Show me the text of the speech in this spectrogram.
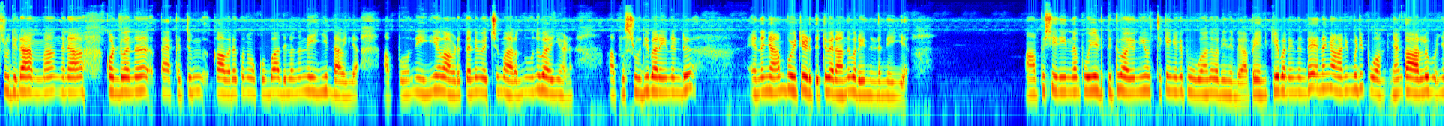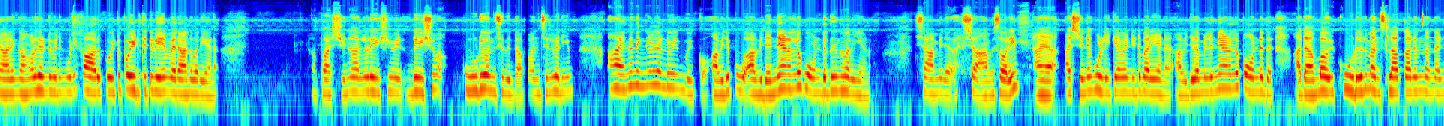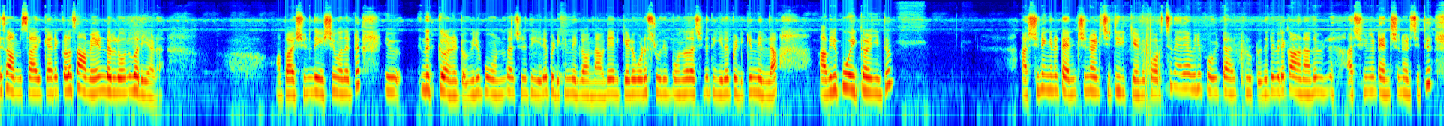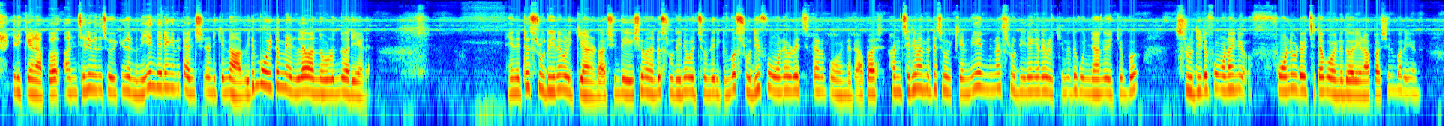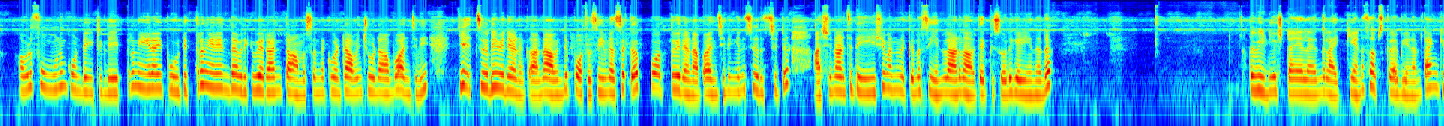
ശ്രുതിയുടെ അമ്മ ഇങ്ങനെ കൊണ്ടുവന്ന് പാക്കറ്റും കവറൊക്കെ നോക്കുമ്പോൾ അതിലൊന്നും നെയ്യ് ഉണ്ടാവില്ല. അപ്പോൾ നെയ്യ് അവിടെ തന്നെ വെച്ച് മറന്നു എന്ന് പറയുകയാണ് അപ്പോൾ ശ്രുതി പറയുന്നുണ്ട് എന്നാൽ ഞാൻ പോയിട്ട് എടുത്തിട്ട് വരാമെന്ന് പറയുന്നുണ്ട് നെയ്യ്. അപ്പോൾ ശരി എന്നാൽ പോയി എടുത്തിട്ട് വായോ നീ ഒറ്റയ്ക്ക് എങ്ങനെ പോവാന്ന് പറയുന്നുണ്ട്. അപ്പോൾ എനിക്ക് പറയുന്നുണ്ട് എന്നാൽ ഞാനും കൂടി പോവാം. ഞാൻ കാറിൽ ഞാൻ ഞങ്ങൾ രണ്ടുപേരും കൂടി കാറിൽ പോയിട്ട് പോയി എടുത്തിട്ട് വേഗം വരാമെന്ന് പറയാണ്. അപ്പോൾ അശ്വിന് നല്ല ദേഷ്യം ദേഷ്യം കൂടുകയാണ് വന്നിട്ടുണ്ട് അപ്പോൾ അഞ്ചൽ പറയും ആ എന്നാൽ നിങ്ങൾ രണ്ടുപേരും പോയിക്കോ. അവർ പോ അവർ തന്നെയാണല്ലോ പോകേണ്ടത് എന്ന് പറയുകയാണ് ശ്യാമിന് ശ്യാം സോറി അശ്വിനെ കുളിക്കാൻ വേണ്ടിയിട്ട് പറയുകയാണ് അവർ തമ്മിൽ തന്നെയാണല്ലോ പോകേണ്ടത് അതാകുമ്പോൾ അവർ കൂടുതൽ മനസ്സിലാക്കാനും നന്നായിട്ട് സംസാരിക്കാനൊക്കെ ഉള്ള സമയമുണ്ടല്ലോ എന്ന് പറയുകയാണ് അപ്പോൾ അശ്വിൻ ദേഷ്യം വന്നിട്ട് നിൽക്കുകയാണ് കേട്ടോ. ഇവർ പോകുന്നത് അശ്വിന് തീരെ പിടിക്കുന്നില്ല. ഒന്നാമത് എനിക്കയുടെ കൂടെ ശ്രുതി പോകുന്നത് അശ്വിന് തീരെ പിടിക്കുന്നില്ല. അവർ പോയി കഴിഞ്ഞിട്ട് അശ്വിൻ ഇങ്ങനെ ടെൻഷൻ അടിച്ചിട്ട് ഇരിക്കുകയാണ്. കുറച്ച് നേരം അവർ പോയിട്ട് ആയിട്ടുള്ളൂ. എന്നിട്ട് ഇവരെ കാണാതെ അശ്വിൻ ഇങ്ങനെ ടെൻഷൻ അടിച്ചിട്ട് ഇരിക്കുകയാണ്. അപ്പോൾ അഞ്ജലി വന്ന് ചോദിക്കുന്നുണ്ട് നീ എന്തിനാ ഇങ്ങനെ ടെൻഷൻ അടിക്കുന്നു? അവരും പോയിട്ട് മെല്ലെ വന്നോളൂ എന്ന് പറയാണ്. എന്നിട്ട് ശ്രുതിനെ വിളിക്കുകയാണ് കേട്ടോ. അശ്വിൻ ദേഷ്യം വന്നിട്ട് ശ്രുതിനെ വിളിച്ചുകൊണ്ടിരിക്കുമ്പോൾ ശ്രുതി ഫോൺ ഇവിടെ വെച്ചിട്ടാണ് പോകേണ്ടത് അപ്പോൾ അഞ്ജലി വന്നിട്ട് ചോദിക്കുകയാണ് നീ എന്തിനാണ് ശ്രുതിനെ ഇങ്ങനെ വിളിക്കുന്നത് കുഞ്ഞാന്ന് ചോദിക്കുമ്പോൾ ശ്രുതിയുടെ ഫോൺ അതിന് ഫോൺ ഇവിടെ വെച്ചിട്ടാണ് പോകേണ്ടത് പറയണം. അപ്പോൾ അശ്വിൻ പറയാണ് അവൾ ഫോണും കൊണ്ടുപോയിട്ടില്ലേ? എത്ര നേരമായി പോയിട്ട് ഇത്ര നേരം എന്താ അവർക്ക് വരാൻ താമസം എന്നൊക്കെ പറഞ്ഞിട്ട് അവൻ ചൂടാകുമ്പോൾ അഞ്ജലി ചെറിയ വരികയാണ്. കാരണം അവന്റെ പൊസസീവ്നെസ് ഒക്കെ പുറത്ത് വരികയാണ്. അപ്പോൾ അഞ്ജലി ഇങ്ങനെ ചിരിച്ചിട്ട് അശ്വിനാണിച്ച് ദേഷ്യം വന്ന് നിൽക്കുന്ന സീനിലാണ് നാളത്തെ എപ്പിസോഡ് കഴിയുന്നത്. അപ്പോൾ വീഡിയോ ഇഷ്ടമായാലും ലൈക്ക് ചെയ്യണം സബ്സ്ക്രൈബ് ചെയ്യണം. താങ്ക്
